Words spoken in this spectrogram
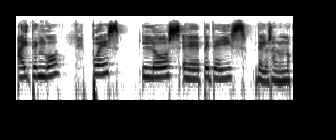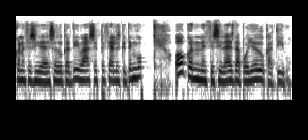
ahí tengo pues los eh, PTIs de los alumnos con necesidades educativas especiales que tengo o con necesidades de apoyo educativo.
